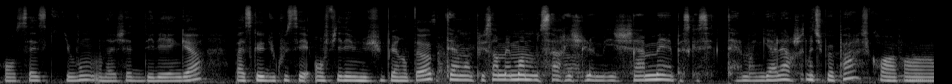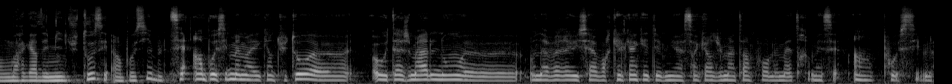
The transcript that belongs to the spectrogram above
Françaises qui y vont, on achète des lehengas parce que du coup, c'est enfiler une jupe et un top. Tellement puissant. Mais moi, mon sari, je le mets jamais parce que c'est tellement une galère. Mais tu peux pas, je crois. Enfin, on a regardé mille tutos, c'est impossible. C'est impossible, même avec un tuto. au Taj Mahal, non, on avait réussi à avoir quelqu'un qui était venu à 5h du matin pour le mettre, mais c'est impossible.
